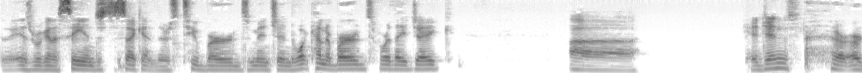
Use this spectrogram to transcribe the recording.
as we're going to see in just a second, there's two birds mentioned. What kind of birds were they, Jake? Uh, pigeons Or, or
